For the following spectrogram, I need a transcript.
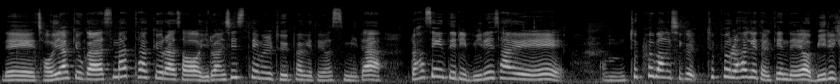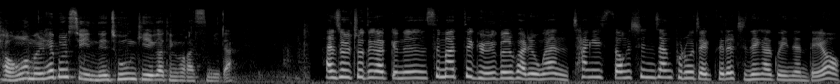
네, 저희 학교가 스마트 학교라서 이러한 시스템을 도입하게 되었습니다. 학생들이 미래 사회에 음, 투표 방식을 투표를 하게 될 텐데요. 미리 경험을 해볼 수 있는 좋은 기회가 된 것 같습니다. 한솔초등학교는 스마트 교육을 활용한 창의성 신장 프로젝트를 진행하고 있는데요.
